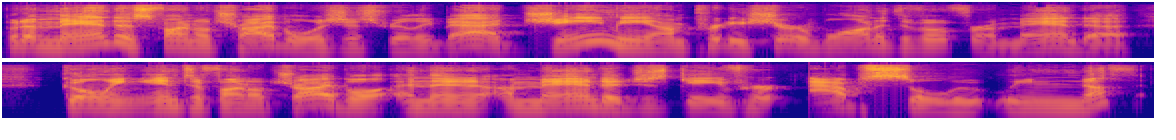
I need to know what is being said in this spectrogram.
But Amanda's final tribal was just really bad. Jamie, I'm pretty sure, wanted to vote for Amanda going into final tribal. And then Amanda just gave her absolutely nothing.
